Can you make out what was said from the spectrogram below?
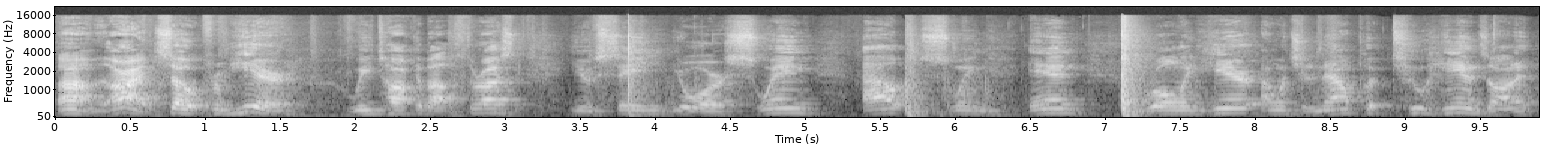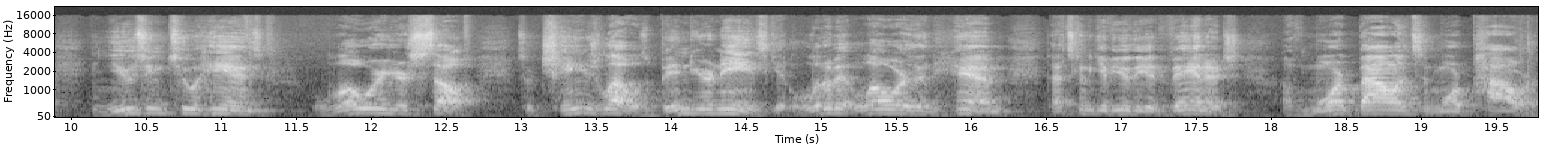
Um, all right, so from here, we talk about thrust. You've seen your swing out, swing in, rolling here. I want you to now put two hands on it and using two hands, lower yourself. So change levels, bend your knees, get a little bit lower than him. That's gonna give you the advantage of more balance and more power.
